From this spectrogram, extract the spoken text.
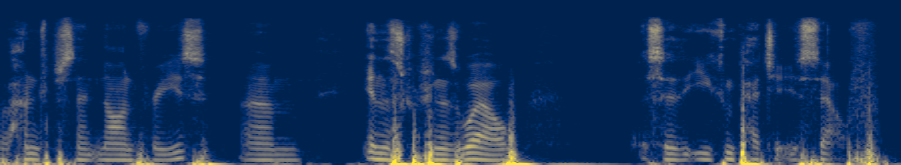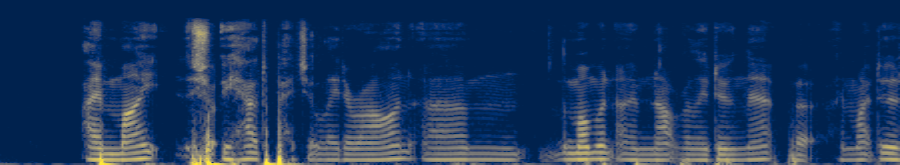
100% non-freeze um, in the description as well, so that you can patch it yourself. I might show you how to patch it later on. Um, the moment I'm not really doing that, but I might do a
